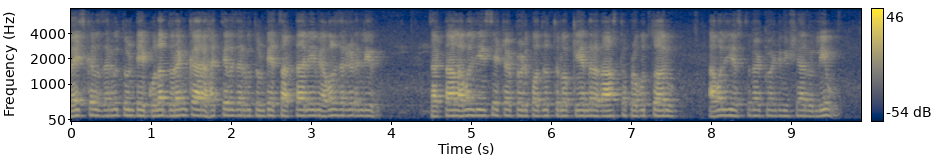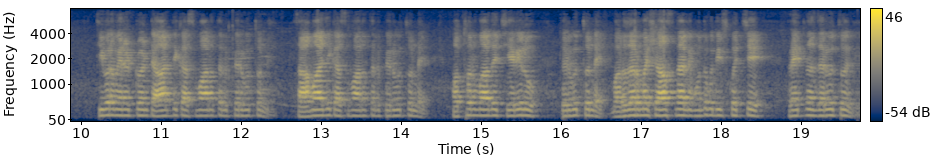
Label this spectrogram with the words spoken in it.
బహిష్కరణ జరుగుతుంటే కుల దురంకార హత్యలు జరుగుతుంటే చట్టాలు ఏమి అమలు జరగడం లేదు. చట్టాలు అమలు చేసేటటువంటి పద్ధతుల్లో కేంద్ర రాష్ట్ర ప్రభుత్వాలు అమలు చేస్తున్నటువంటి విషయాలు లేవు. తీవ్రమైనటువంటి ఆర్థిక అసమానతలు పెరుగుతున్నాయి. సామాజిక అసమానతలు పెరుగుతున్నాయి. మొత్తమాద చర్యలు పెరుగుతున్నాయి. మరుధర్మ శాసనాన్ని ముందుకు తీసుకొచ్చే ప్రయత్నం జరుగుతుంది.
